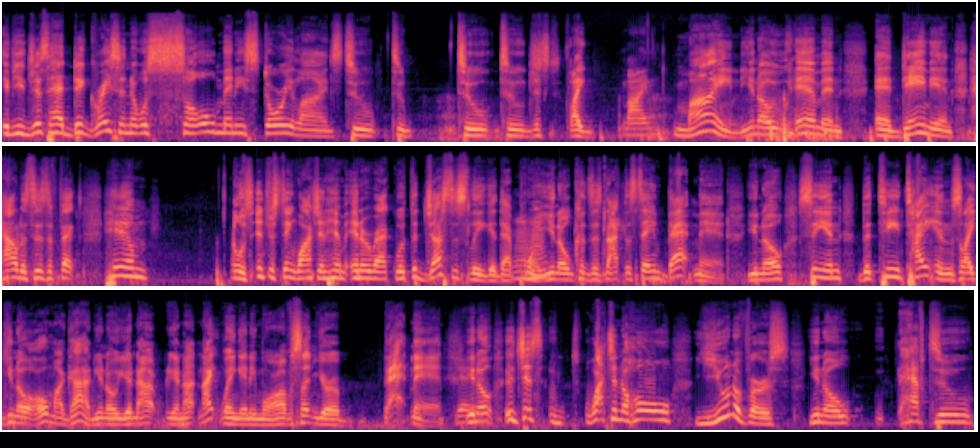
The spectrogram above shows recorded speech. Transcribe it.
If you just had Dick Grayson, there was so many storylines to to to to just like Mine. mine, you know, him and and Damian. How does this affect him? It was interesting watching him interact with the Justice League at that point, mm-hmm. you know, because it's not the same Batman. You know, seeing the Teen Titans, like you know, oh my God, you know, you're not you're not Nightwing anymore. All of a sudden, you're a Batman. Yeah, you know, it's just watching the whole universe, you know, have to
